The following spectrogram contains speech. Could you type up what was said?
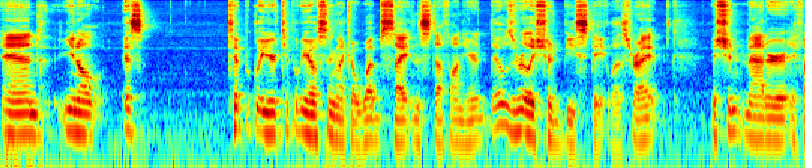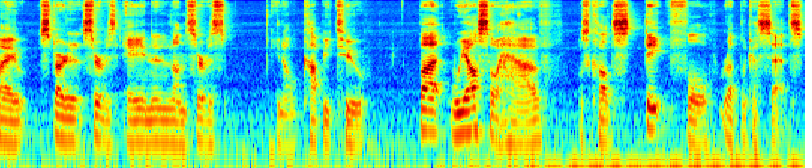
And, you know, it's typically, you're typically hosting like a website and stuff on here. Those really should be stateless, right? It shouldn't matter if I started at service A and ended on service, you know, copy two. But we also have what's called stateful replica sets.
